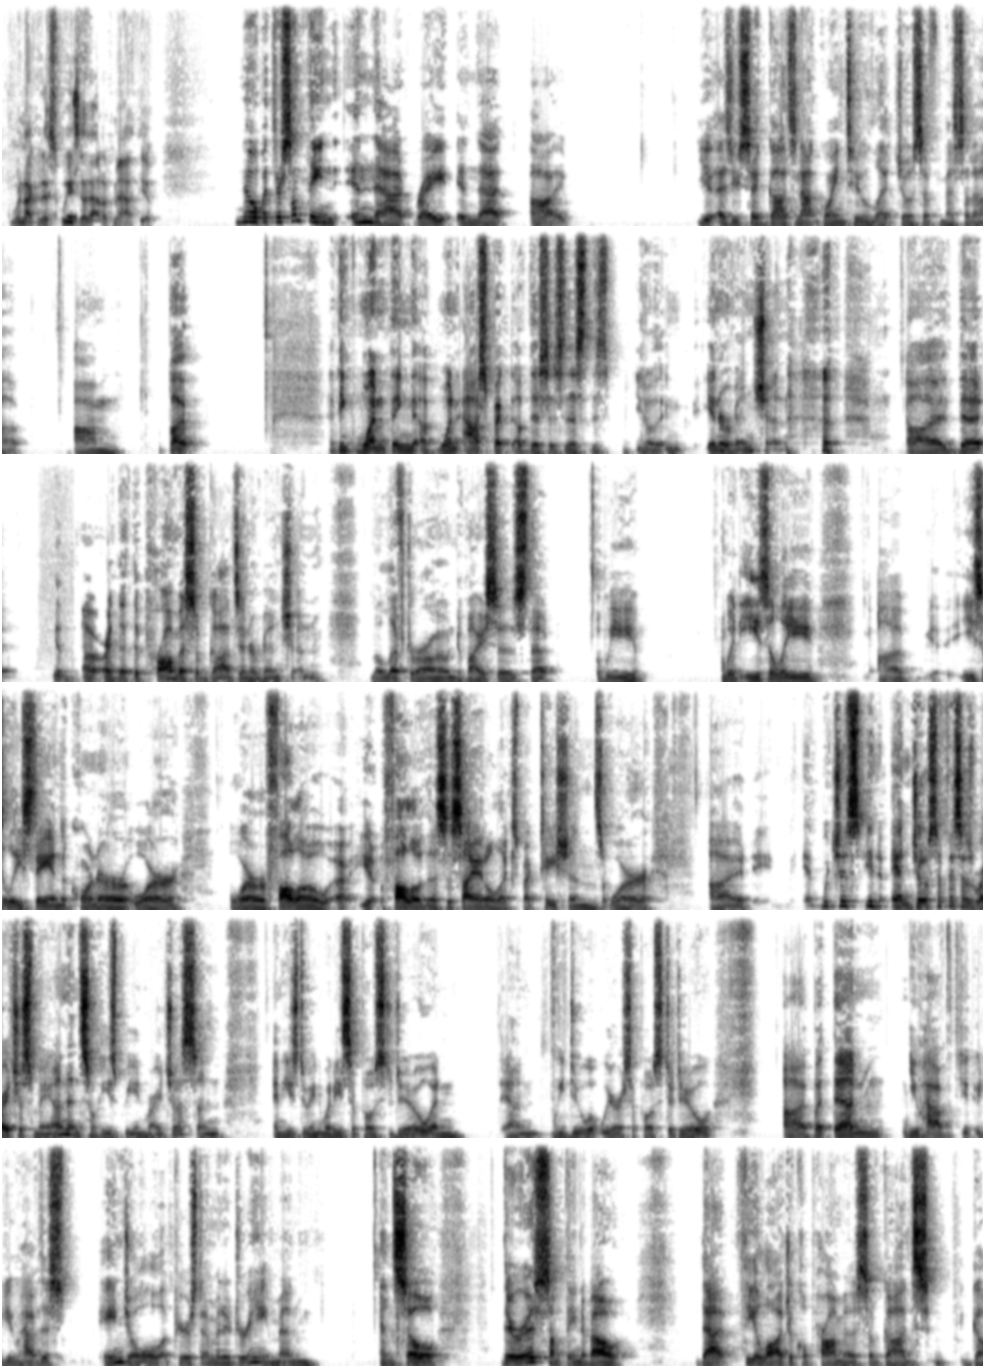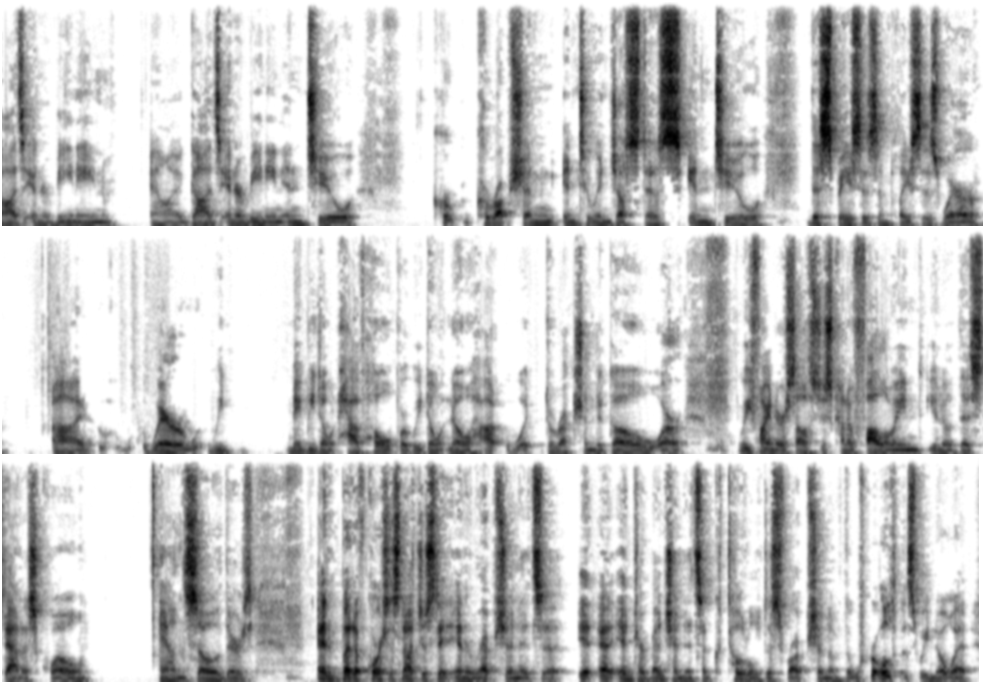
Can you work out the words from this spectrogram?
we're not going to squeeze that out of Matthew. No, but there's something in that, right? In that, uh, you, as you said, God's not going to let Joseph mess it up. Um, but I think one thing, uh, one aspect of this is this, this you know, intervention uh, that, uh, or that the promise of God's intervention, the left to our own devices that we would easily, uh, easily stay in the corner or, or follow, uh, you know, follow the societal expectations or, uh, which is, you know, and Joseph is a righteous man, and so he's being righteous and and he's doing what he's supposed to do and and we do what we are supposed to do. Uh, but then you have you have this angel appears to him in a dream and and so there is something about that theological promise of god's god's intervening uh, god's intervening into cor- corruption into injustice into the spaces and places where uh, where we maybe don't have hope or we don't know how what direction to go or we find ourselves just kind of following you know the status quo. And so there's and but of course it's not just an interruption it's a, an intervention. It's a total disruption of the world as we know it.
